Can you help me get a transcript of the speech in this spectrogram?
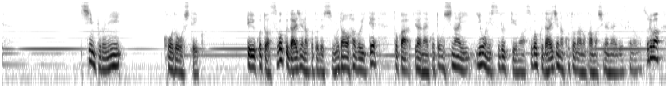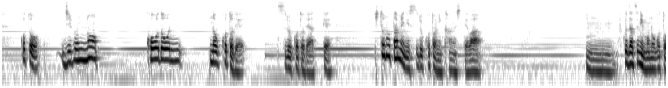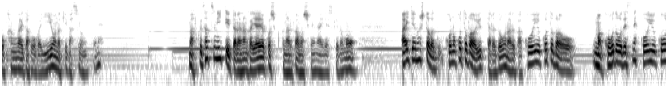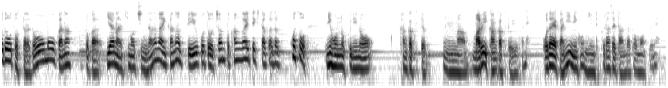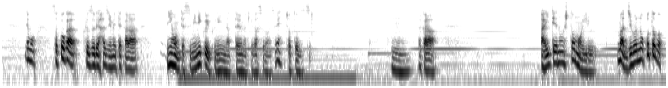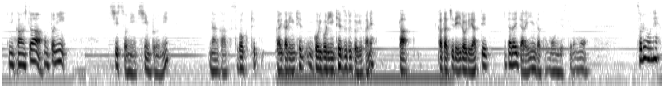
シンプルに行動していく。っていうことはすごく大事なことですし無駄を省いてとかいらないことをしないようにするっていうのはすごく大事なことなのかもしれないですけどそれはこと自分の行動のことですることであって人のためにすることに関してはうん複雑に物事を考えた方がいいような気がするんですよね。まあ複雑にって言ったらなんかややこしくなるかもしれないですけども相手の人がこの言葉を言ったらどうなるかこういう言葉をまあ行動ですねこういう行動をとったらどう思うかなとか嫌な気持ちにならないかなっていうことをちゃんと考えてきたからこそ日本の国の感覚って、うんまあ、丸い感覚というかね穏やかに日本人って暮らせたんだと思うんですよね。でもそこが崩れ始めてから日本って住みにくい国になったような気がするんですねちょっとずつ。うん、だから相手の人もいる。まあ自分のことに関しては本当に質素にシンプルになんかすごくガリガリにゴリゴリに削るというかねた形でいろいろやっていただいたらいいんだと思うんですけどもそれをね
